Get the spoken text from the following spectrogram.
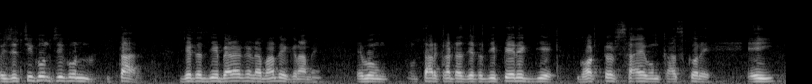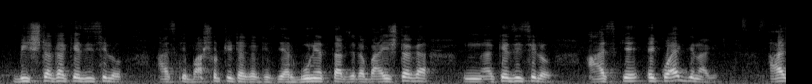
ওই যে চিকন চিকন তার, যেটা দিয়ে বেড়া টেড়া বাঁধে গ্রামে, এবং তার কাঁটা যেটা দিয়ে পেরেক দিয়ে ঘরটার ছায় এবং কাজ করে, এই বিশ টাকা কেজি ছিল। আজকে বাষট্টি টাকা কেজি, আর গুণের তার যেটা বাইশ টাকা কেজি ছিল, আজকে এই কয়েকদিন আগে। আজ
